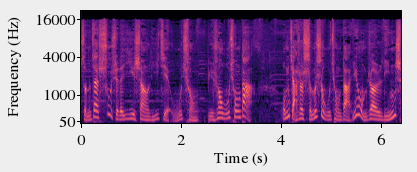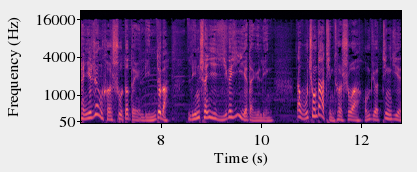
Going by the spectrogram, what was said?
怎么在数学的意义上理解无穷，比如说无穷大，我们假设什么是无穷大？因为我们知道零乘以任何数都等于零，对吧？零乘以一个亿也等于零。那无穷大挺特殊啊，我们比如定义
